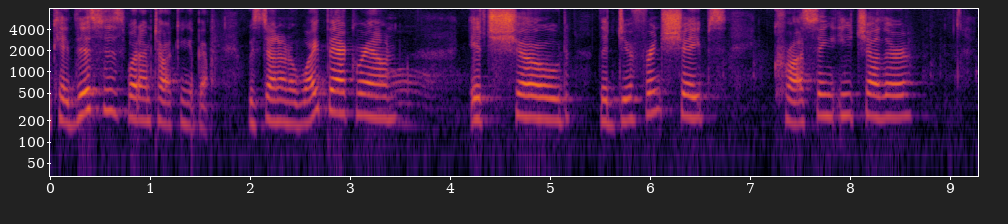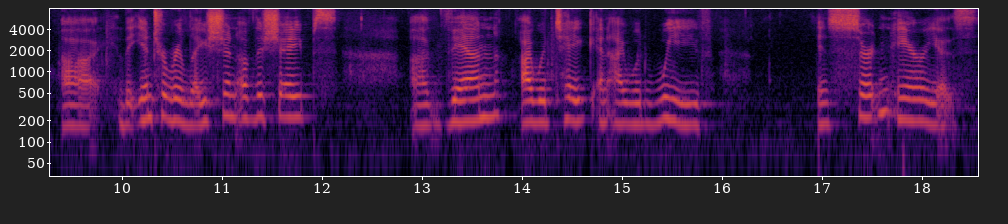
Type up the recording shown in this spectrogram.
Okay, this is what I'm talking about. It was done on a white background. It showed the different shapes crossing each other, uh, the interrelation of the shapes. Uh, then I would take and I would weave in certain areas,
